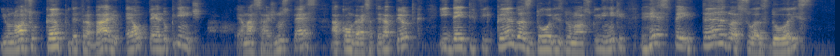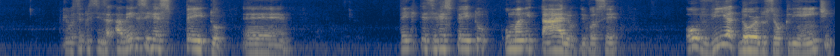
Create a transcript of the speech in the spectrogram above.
E o nosso campo de trabalho é o pé do cliente. É a massagem nos pés, a conversa terapêutica, identificando as dores do nosso cliente, respeitando as suas dores, porque você precisa, além desse respeito é, tem que ter esse respeito humanitário de você ouvir a dor do seu cliente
